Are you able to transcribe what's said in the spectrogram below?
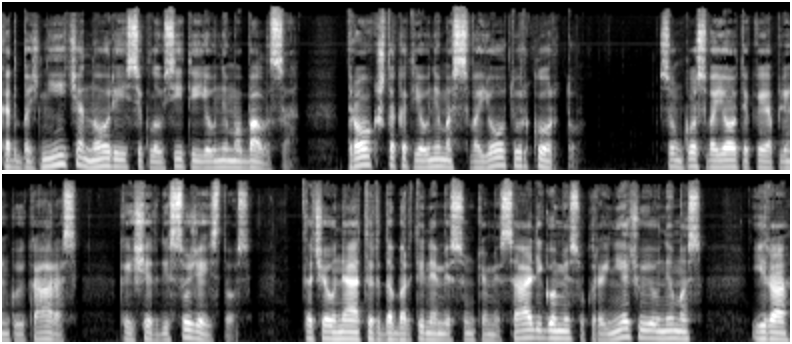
kad bažnyčia nori įsiklausyti jaunimo balsą, trokšta, kad jaunimas svajotų ir kurtų. Sunku svajoti, kai aplinkui karas, kai širdys sužeistos. Tačiau net ir dabartinėmis sunkiomis sąlygomis ukrainiečių jaunimas yra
